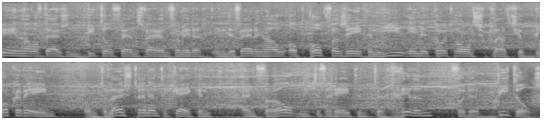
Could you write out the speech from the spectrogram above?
2.500 Beatle-fans waren vanmiddag in de Veilinghal op Hoop van Zegen... hier in het Noord-Hollandse plaatsje Blokker bijeen... om te luisteren en te kijken en vooral niet te vergeten te gillen voor de Beatles.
